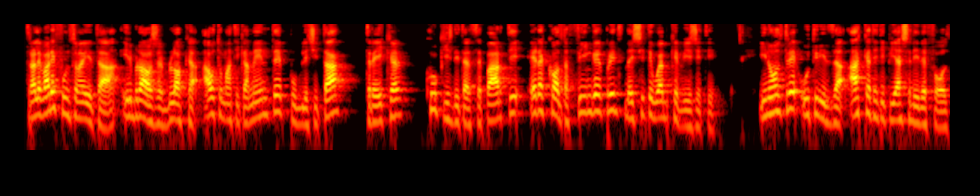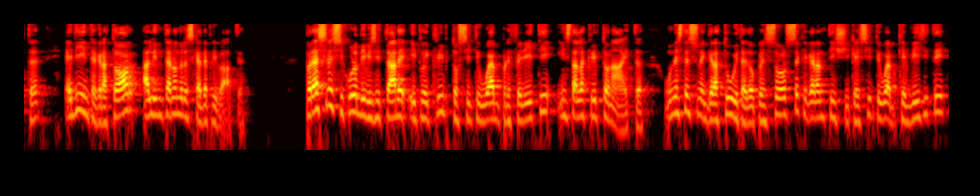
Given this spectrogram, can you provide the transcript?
Tra le varie funzionalità, il browser blocca automaticamente pubblicità, tracker, cookies di terze parti e raccolta fingerprint dai siti web che visiti. Inoltre utilizza HTTPS di default ed integra Tor all'interno delle schede private. Per essere sicuro di visitare i tuoi crypto siti web preferiti, installa Kryptonite, un'estensione gratuita ed open source che garantisce che i siti web che visiti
